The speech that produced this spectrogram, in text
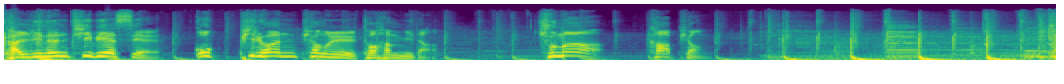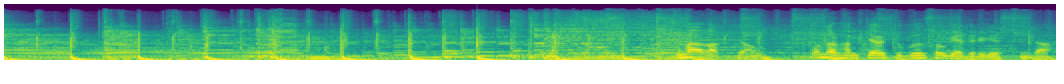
달리는 TBS에 꼭 필요한 평을 더합니다. 주마 가평. 주마 가평 오늘 함께할 두 분 소개해드리겠습니다.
